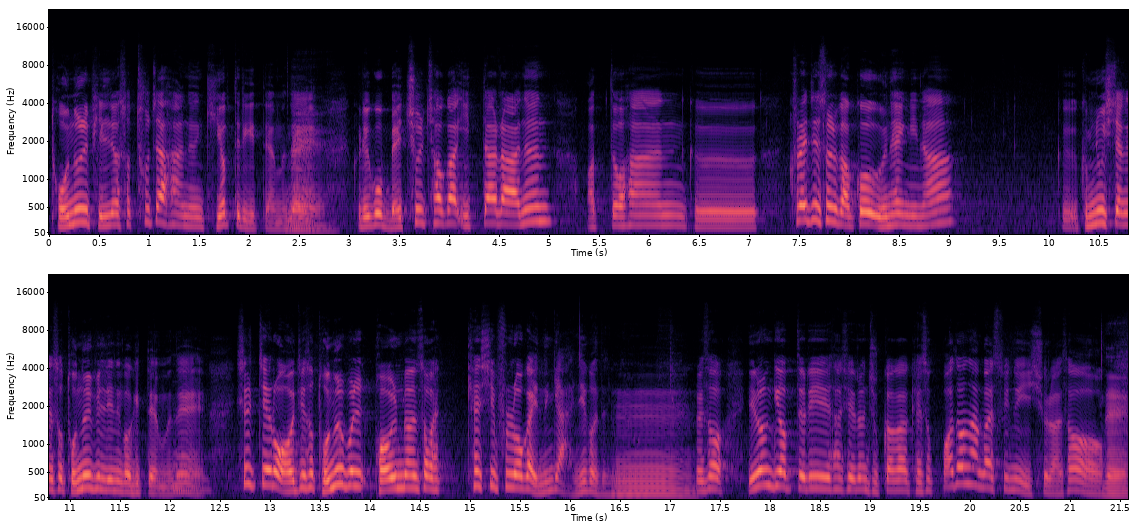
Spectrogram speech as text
돈을 빌려서 투자하는 기업들이기 때문에 네. 그리고 매출처가 있다라는 어떠한 그 크레딧을 갖고 은행이나 그 금융시장에서 돈을 빌리는 거기 때문에 실제로 어디서 돈을 벌, 벌면서 캐시 플로우가 있는 게 아니거든요. 음. 그래서 이런 기업들이 사실은 주가가 계속 뻗어나갈 수 있는 이슈라서 네.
